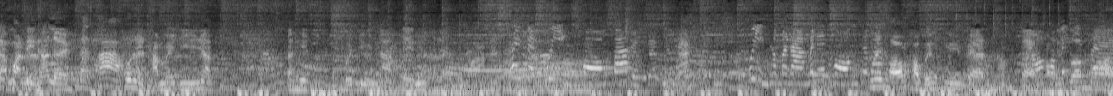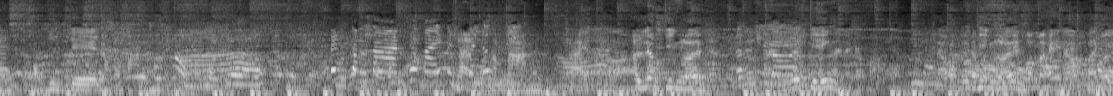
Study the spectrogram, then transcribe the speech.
ตามทุกวันสินค้าเลย แต่ถ้าคนไหนทำไม่ดีเนี่ยจะเห็นมายืนหน้าเต็นท์อะไรประมาณนี้ใช่เป็นผู้หญิงท้องปะนะผู้หญิงธรรมดาไม่ได้ท้องใช่ไหมไม่ท้องเขาไม่มีแฟนครับ แต่อ๋อเขาเขาไม่มีแฟนเขากินเจอย่างประมาณนั้นเป็นตำนานใช่ไหมเป็นใช่เป็นผเรื่มองจริทำนางนใช่อันเรื่องจริงเลยเรื่องจริงเลยเรื่องจริงเรื่องจริงเลยคนมาให้เลขผมด้วย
